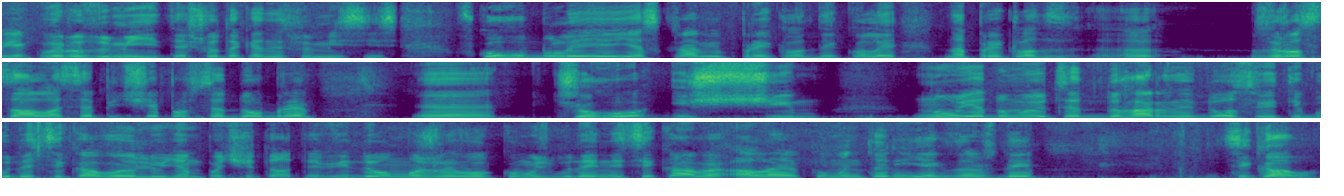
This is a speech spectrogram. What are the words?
як ви розумієте, що таке несумісність. В кого були яскраві приклади, коли, наприклад, е, зросталася підщепа, все добре. Е, чого і з чим. Ну, я думаю, це гарний досвід і буде цікаво людям почитати. Відео, можливо, комусь буде і не цікаве, але коментарі, як завжди, цікаво.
